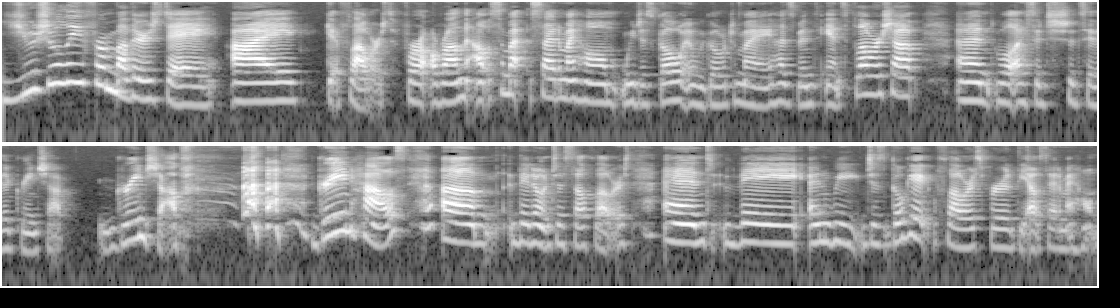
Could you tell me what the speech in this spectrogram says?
Usually for Mother's Day, I get flowers for around the outside of my home. We just go and we go to my husband's aunt's flower shop and well, I should, say the green shop. Green shop. greenhouse. Um, they don't just sell flowers, and they and we just go get flowers for the outside of my home.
